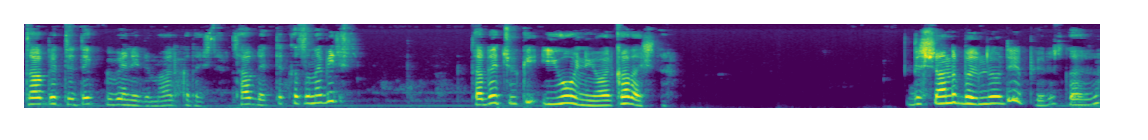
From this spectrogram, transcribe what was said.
Tablete de güvenelim arkadaşlar. Tablette kazanabilir. Tablet çünkü iyi oynuyor arkadaşlar. Biz şu anda bölüm 4'ü yapıyoruz galiba.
